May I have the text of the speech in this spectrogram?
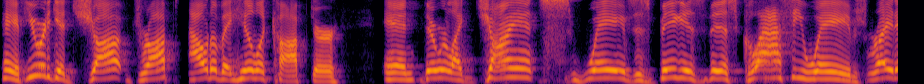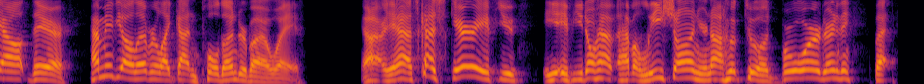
hey, if you were to get jo- dropped out of a helicopter and there were like giant waves as big as this, glassy waves right out there. How many of y'all ever like gotten pulled under by a wave? Uh, yeah, it's kind of scary if you if you don't have, have a leash on, you're not hooked to a board or anything. But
